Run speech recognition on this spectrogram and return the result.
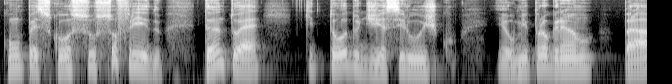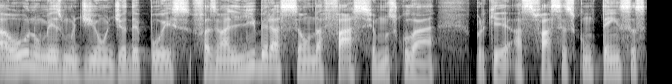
com o pescoço sofrido. Tanto é que todo dia cirúrgico eu me programo para ou no mesmo dia ou um dia depois fazer uma liberação da fáscia muscular, porque as fáscias ficam tensas,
